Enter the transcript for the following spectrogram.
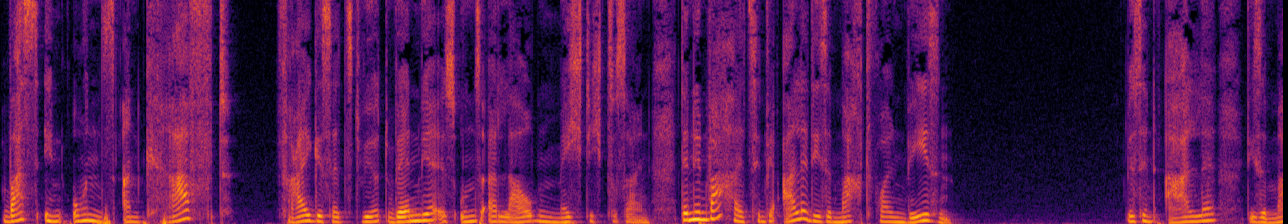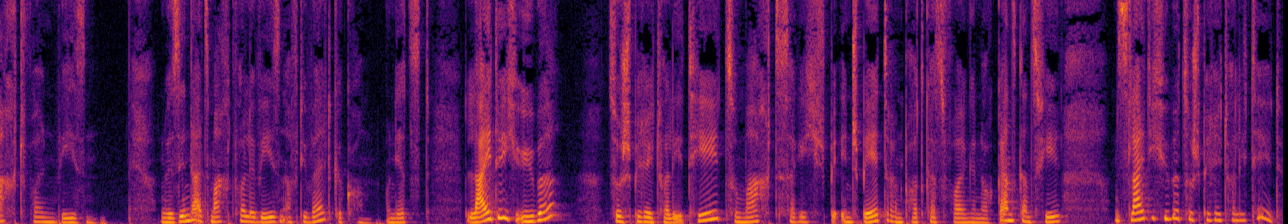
was in uns an Kraft freigesetzt wird, wenn wir es uns erlauben, mächtig zu sein. Denn in Wahrheit sind wir alle diese machtvollen Wesen. Wir sind alle diese machtvollen Wesen. Und wir sind als machtvolle Wesen auf die Welt gekommen. Und jetzt leite ich über zur Spiritualität, zur Macht, sage ich in späteren Podcast-Folgen noch ganz, ganz viel. Und jetzt leite ich über zur Spiritualität.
